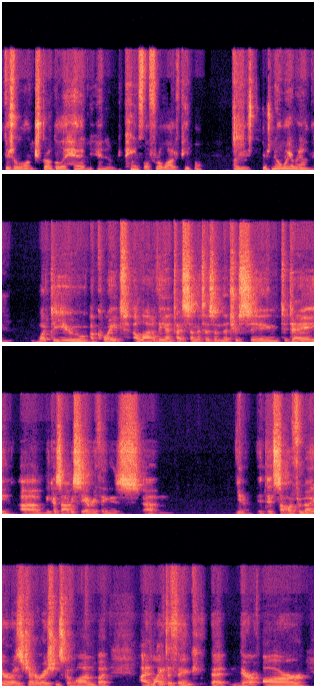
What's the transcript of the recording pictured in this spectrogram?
there's a long struggle ahead and it'll be painful for a lot of people. There's no way around that. What do you equate a lot of the anti Semitism that you're seeing today? Uh, because obviously everything is, um, you know, it, it's somewhat familiar as generations go on, but I'd like to think that there are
